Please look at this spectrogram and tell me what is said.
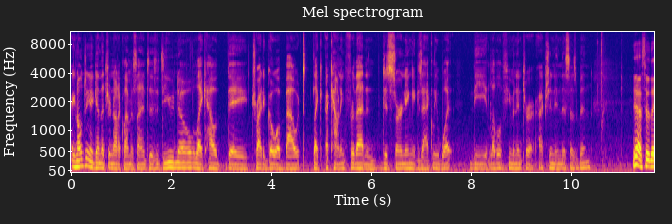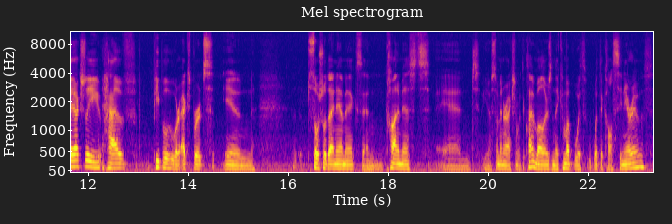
Acknowledging again that you're not a climate scientist, do you know like how they try to go about like accounting for that and discerning exactly what the level of human interaction in this has been? Yeah, so they actually have people who are experts in social dynamics and economists and you know some interaction with the climate modelers and they come up with what they call scenarios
